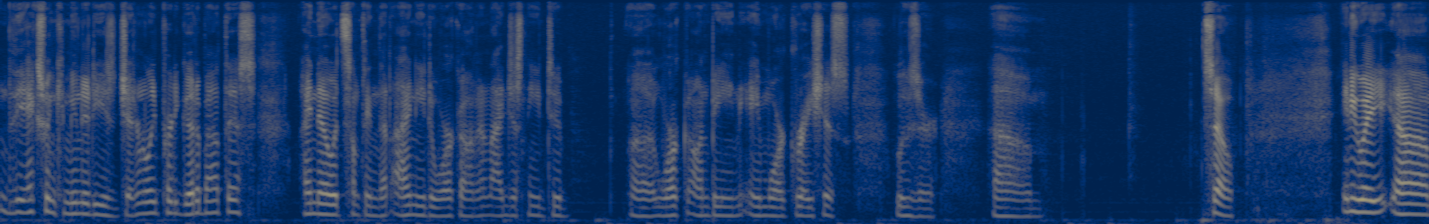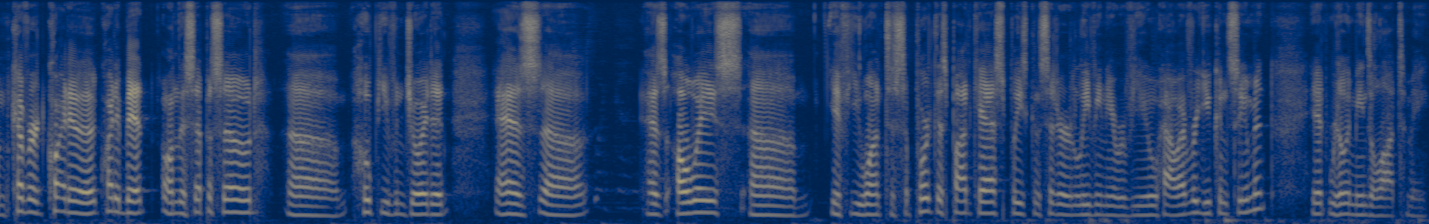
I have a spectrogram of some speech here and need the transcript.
the X Wing community is generally pretty good about this. I know it's something that I need to work on, and I just need to uh, work on being a more gracious loser. Um, so, anyway, um, covered quite a quite a bit on this episode. Uh, hope you've enjoyed it. As uh, as always, um, if you want to support this podcast, please consider leaving a review. However you consume it, it really means a lot to me.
